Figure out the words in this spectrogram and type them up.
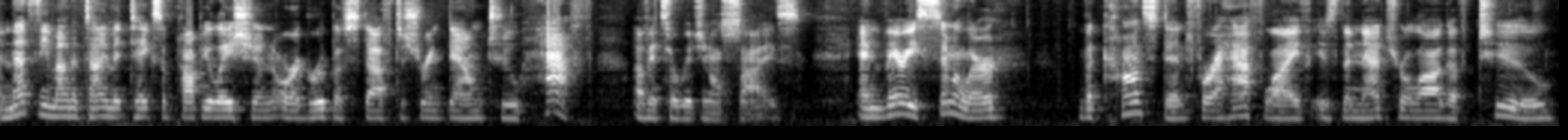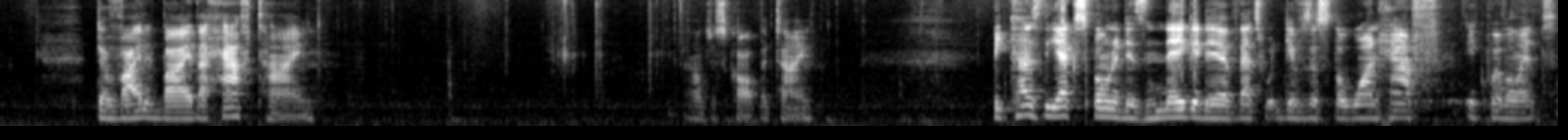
And that's the amount of time it takes a population or a group of stuff to shrink down to half of its original size. And very similar, the constant for a half-life is the natural log of 2 divided by the half time. I'll just call it the time. Because the exponent is negative, that's what gives us the 1 half equivalent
